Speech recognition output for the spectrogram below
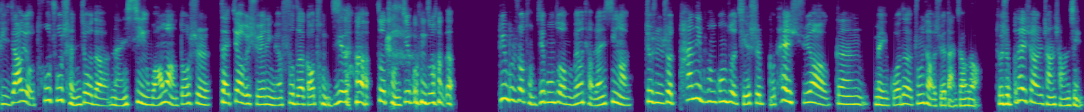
比较有突出成就的男性，往往都是在教育学里面负责搞统计的，做统计工作的，并不是说统计工作没有挑战性啊。就是说，他那部分工作其实不太需要跟美国的中小学打交道，就是不太需要日常场景，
